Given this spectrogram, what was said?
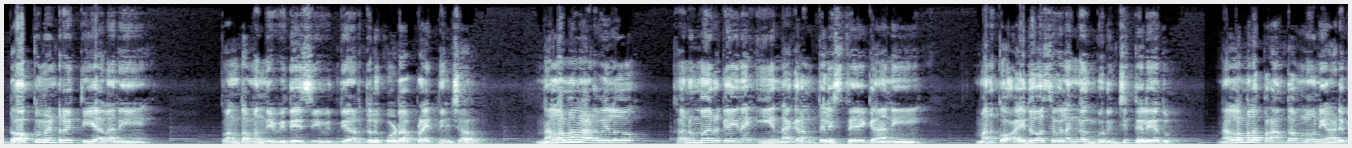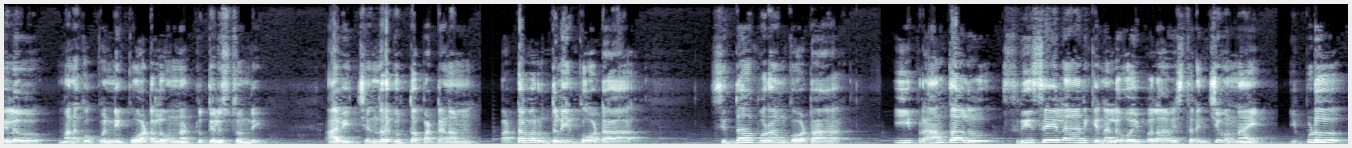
డాక్యుమెంటరీ తీయాలని కొంతమంది విదేశీ విద్యార్థులు కూడా ప్రయత్నించారు. నల్లమల అడవిలో కనుమరుగైన ఈ నగరం తెలిస్తే గాని మనకు ఐదవ శివలింగం గురించి తెలియదు. నల్లమల ప్రాంతంలోని అడవిలో మనకు కొన్ని కోటలు ఉన్నట్టు తెలుస్తుంది. అవి చంద్రగుప్త పట్టణం పట్టపరుద్దుని కోట సిద్ధాపురం కోట ఈ ప్రాంతాలు శ్రీశైలానికి నలువైపులా విస్తరించి ఉన్నాయి. ఇప్పుడు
